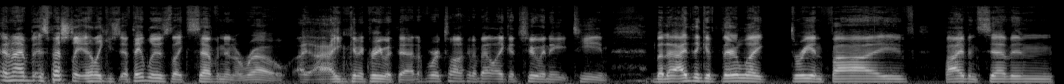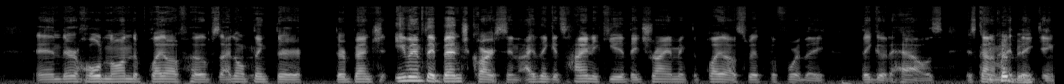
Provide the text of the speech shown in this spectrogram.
and I especially like you said, if they lose like seven in a row, I, I can agree with that. If we're talking about like a two and eight team, but I think if they're like three and five, five and seven, and they're holding on to playoff hopes, I don't think they're they're bench. Even if they bench Carson, I think it's Heinicke that they try and make the playoffs with before they they go to House. Is kind It of my be. thinking.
